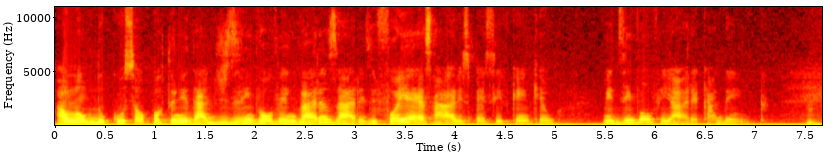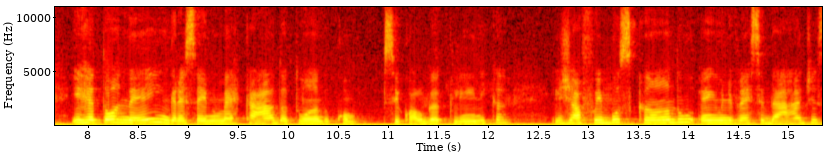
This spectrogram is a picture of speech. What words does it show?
ao longo do curso a oportunidade de desenvolver em várias áreas. E foi essa área específica em que eu me desenvolvi, a área acadêmica. Uhum. E retornei, ingressei no mercado, atuando como psicóloga clínica e já fui buscando em universidades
